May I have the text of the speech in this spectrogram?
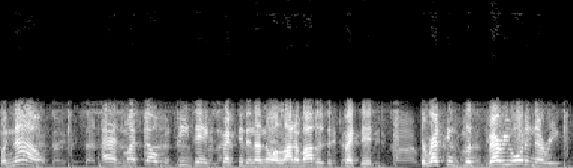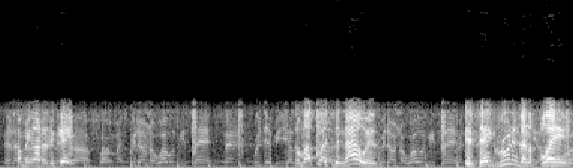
But now, as myself and TJ expected, and I know a lot of others expected, the Redskins looked very ordinary coming out of the gate. So my question now is, is Jay Gruden going to blame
